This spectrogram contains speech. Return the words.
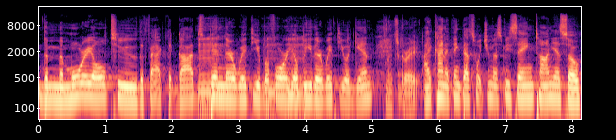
the memorial to the fact that God's mm. been there with you before, He'll be mm-hmm. there with you again. That's great. I kind of think that's what you must be saying, Tanya. So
